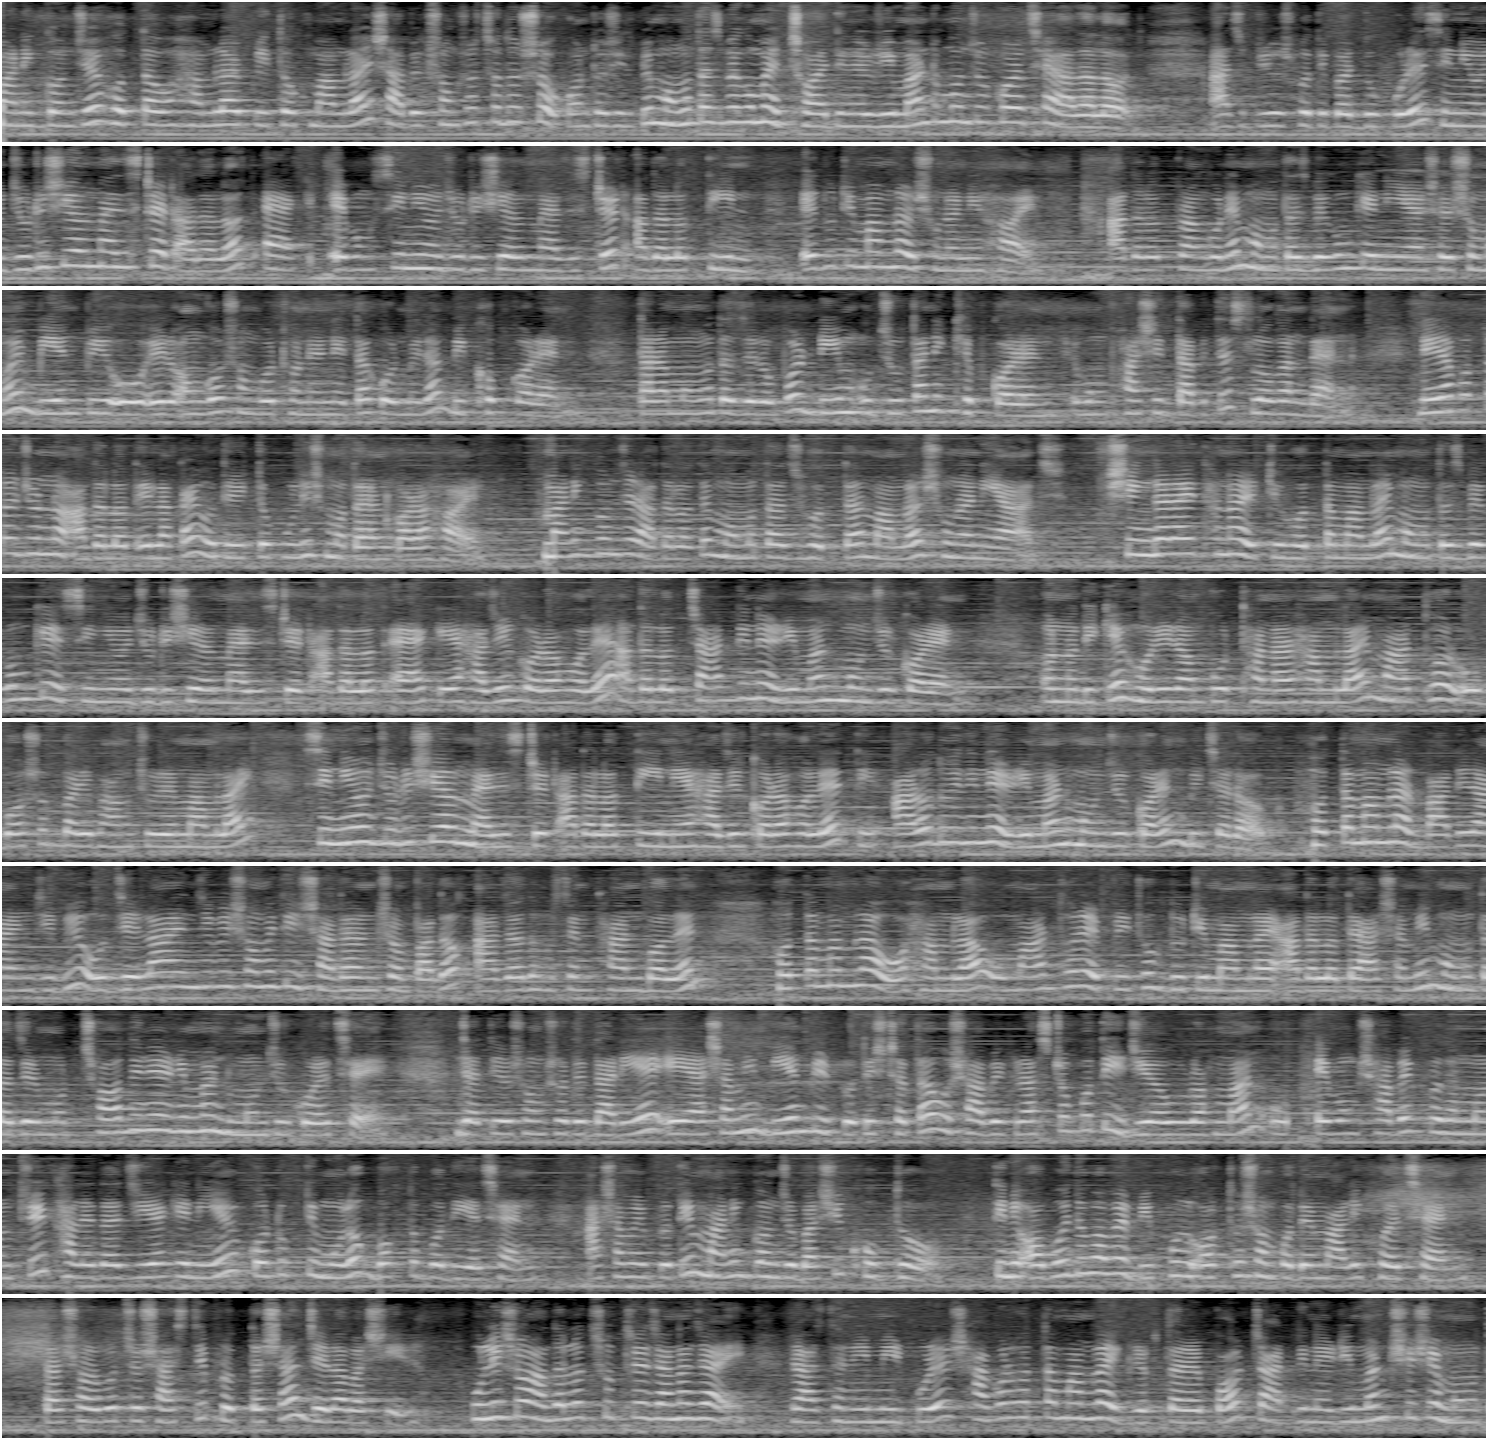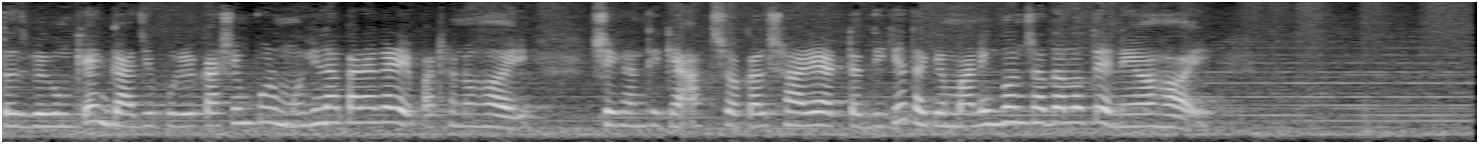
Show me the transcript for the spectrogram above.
মানিকগঞ্জে হত্যা ও হামলার পৃথক মামলায় সাবেক সংসদ সদস্য কণ্ঠশিল্পী মমতাজ বেগমের ছয় দিনের রিমান্ড মঞ্জুর করেছে আদালত। আজ বৃহস্পতিবার দুপুরে সিনিয়র জুডিশিয়াল ম্যাজিস্ট্রেট আদালত এক এবং সিনিয়র জুডিশিয়াল ম্যাজিস্ট্রেট আদালত তিন এ দুটি মামলার শুনানি হয়। আদালত প্রাঙ্গণে মমতাজ বেগমকে নিয়ে আসার সময় বিএনপি ও এর অঙ্গ সংগঠনের নেতাকর্মীরা বিক্ষোভ করেন। তারা মমতাজের ওপর ডিম ও জুতা নিক্ষেপ করেন এবং ফাঁসির দাবিতে স্লোগান দেন। নিরাপত্তার জন্য আদালত এলাকায় অতিরিক্ত পুলিশ মোতায়েন করা হয়। মানিকগঞ্জের আদালতে মমতাজ হত্যার মামলার শুনানি আজ। সিঙ্গারাই থানার একটি হত্যা মামলায় মমতাজ বেগমকে সিনিয়র জুডিশিয়াল ম্যাজিস্ট্রেট আদালত এক এ হাজির করা হলে আদালত চার দিনের রিমান্ড মঞ্জুর করেন। অন্যদিকে হরিরামপুর থানার হামলায় মারধর ও বসতবাড়ি ভাঙচুরের মামলায় সিনিয়র জুডিশিয়াল ম্যাজিস্ট্রেট আদালত তিনে হাজির করা হলে আরও দুই দিনের রিমান্ড মঞ্জুর করেন বিচারক। হত্যা মামলার বাদীর আইনজীবী ও জেলা আইনজীবী সমিতির সাধারণ সম্পাদক আজাদ হোসেন খান বলেন, হত্যা মামলা ও হামলা ও মারধরের পৃথক দুটি মামলায় আদালতে আসামি মমতাজের মোট ছ দিনের রিমান্ড মঞ্জুর করেছে। জাতীয় সংসদে দাঁড়িয়ে এই আসামি বিএনপির প্রতিষ্ঠাতা ও সাবেক রাষ্ট্রপতি জিয়াউর রহমান ও এবং সাবেক প্রধানমন্ত্রী খালেদা জিয়াকে নিয়ে কটূক্তিমূলক বক্তব্য দিয়েছেন। আসামের প্রতি মানিকগঞ্জবাসী ক্ষুব্ধ। তিনি অবৈধভাবে বিপুল অর্থ সম্পদের মালিক হয়েছেন। তার সর্বোচ্চ শাস্তি প্রত্যাশা জেলাবাসীর। পুলিশ ও আদালত সূত্রে জানা যায়, রাজধানীর মিরপুরের সাগর হত্যা মামলায় গ্রেফতারের পর চার দিনের রিমান্ড শেষে মমতাজ বেগমকে গাজীপুরের কাশিমপুর মহিলা কারাগারে পাঠানো হয়। সেখান থেকে আজ সকাল সাড়ে আটটার দিকে তাকে মানিকগঞ্জ আদালতে নেওয়া হয়।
